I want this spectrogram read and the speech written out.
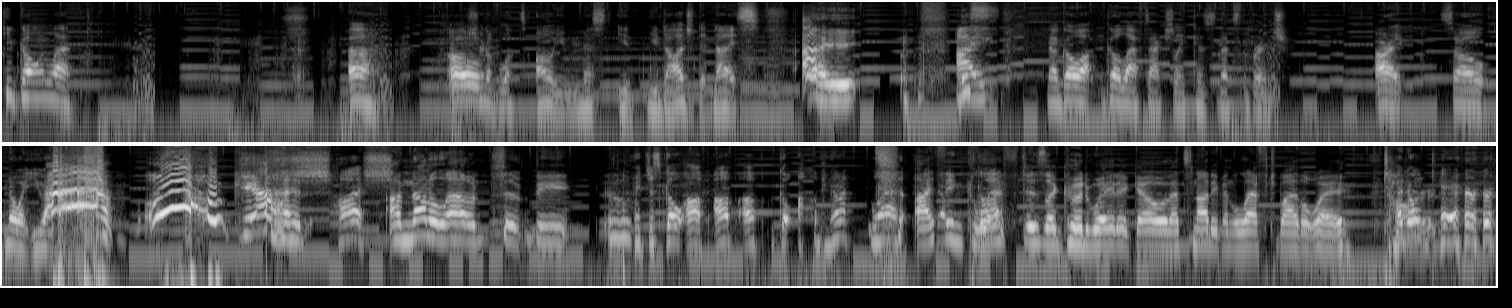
Keep going left. Uh, Uh, you Oh, should have looked. Oh, you missed. You you dodged it. Nice. I. I This- now go up, go left actually, because that's the bridge. All right. So no wait, you. Ah! Oh God! Hush. I'm not allowed to be. Oh, Just go up, up, up, go up, not left. I think go- left is a good way to go. That's not even left, by the way. I don't care.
